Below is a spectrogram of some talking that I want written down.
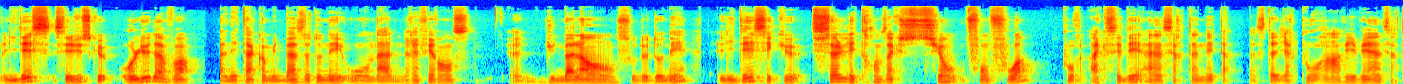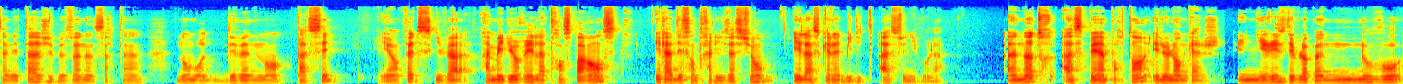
L'idée, c'est juste qu'au lieu d'avoir un état comme une base de données où on a une référence euh, d'une balance ou de données, l'idée c'est que seules les transactions font foi pour accéder à un certain état. C'est-à-dire pour arriver à un certain état, j'ai besoin d'un certain nombre d'événements passés. Et en fait, ce qui va améliorer la transparence et la décentralisation et la scalabilité à ce niveau-là. Un autre aspect important est le langage. Uniris développe un nouveau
